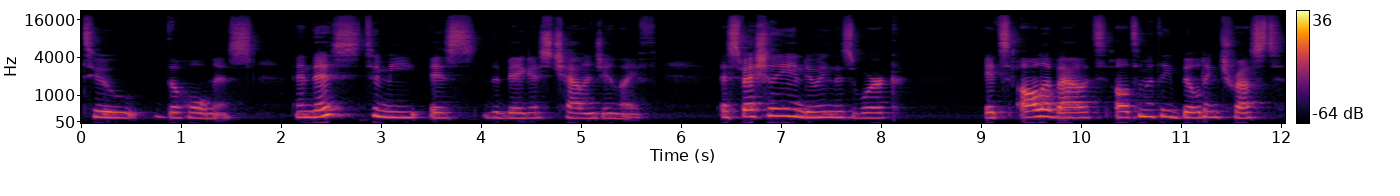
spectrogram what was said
to the wholeness and this to me is the biggest challenge in life especially in doing this work, it's all about ultimately building trust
